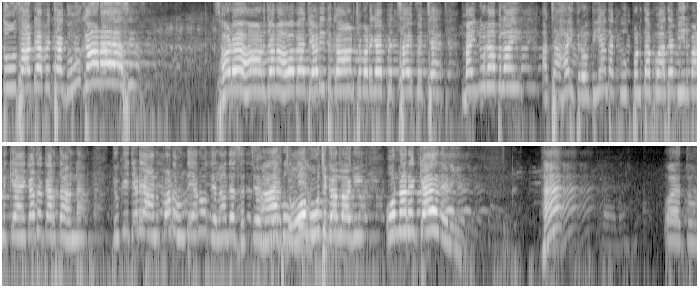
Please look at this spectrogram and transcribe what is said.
ਤੂੰ ਸਾਡੇ ਪਿੱਛੇ ਗੂੰ ਖਾਣ ਆਇਆ ਸੀ। ਸੜੇ ਹਾਣ ਜਨ ਹੋਵੇ ਜਿਹੜੀ ਦੁਕਾਨ 'ਚ ਵੜ ਗਏ ਪਿੱਛੇ ਹੀ ਪਿੱਛੇ। ਮੈਨੂੰ ਨਾ ਬੁਲਾਈ। ਅੱਛਾ ਹਾਈਦਰੋਂਦੀਆਂ ਦਾ ਕੂਪਨ ਤਾਂ ਪਵਾ ਦੇ ਵੀਰ ਬਣ ਕੇ ਐਂ ਕਾਹਤੋਂ ਕਰਦਾ ਹੁੰਨਾ ਕਿਉਂਕਿ ਜਿਹੜੇ ਅਨਪੜ੍ਹ ਹੁੰਦੇ ਆ ਨਾ ਉਹ ਦਿਲਾਂ ਦੇ ਸੱਚੇ ਹੁੰਦੇ ਆ। ਜੋ ਆ। ਮੂੰਹ 'ਚ ਗੱਲ ਆ ਗਈ ਉਹਨਾਂ ਨੇ ਕਹਿ ਦੇਣੀ ਹੈ ਹੈ? ਓਏ ਤੂੰ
